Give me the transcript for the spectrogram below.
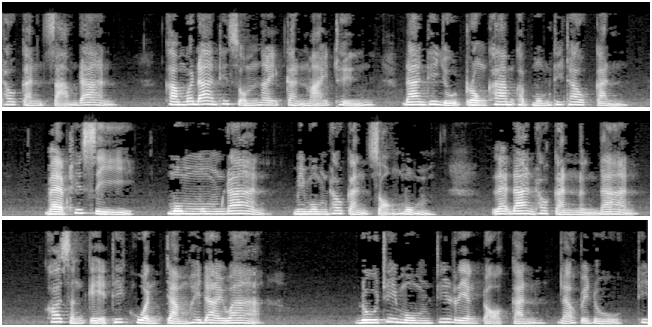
เท่ากันสามด้านคำว่าด้านที่สมในกันหมายถึง ด้านที่อยู่ตรงข้ามกับมุมที่เท่ากัน แบบที่สี่มุมมุมด้าน มีมุมเท่ากันสองมุม และด้านเท่ากันหนึ่งด้าน ข้อสังเกตที่ควรจำให้ได้ว่า ดูที่มุมที่เรียงต่อกัน แล้วไปดูที่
